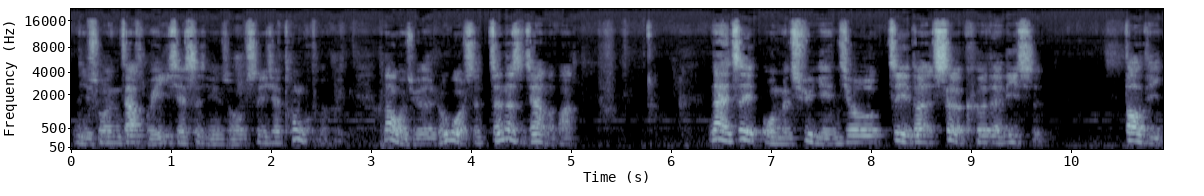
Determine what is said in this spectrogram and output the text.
你说你在回忆一些事情的时候是一些痛苦的回忆，那我觉得如果是真的是这样的话，那这我们去研究这一段社科的历史，到底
